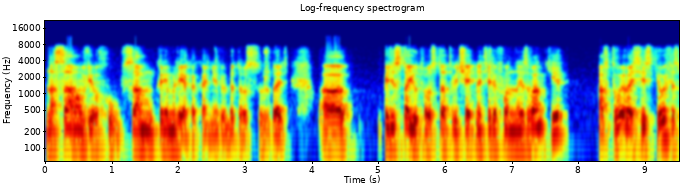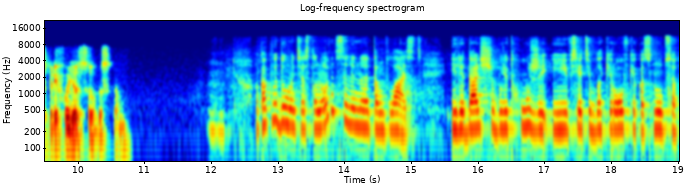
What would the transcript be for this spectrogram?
на самом верху, в самом Кремле, как они любят рассуждать, а, перестают просто отвечать на телефонные звонки, а в твой российский офис приходят с обыском. А как вы думаете, остановится ли на этом власть? Или дальше будет хуже, и все эти блокировки коснутся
